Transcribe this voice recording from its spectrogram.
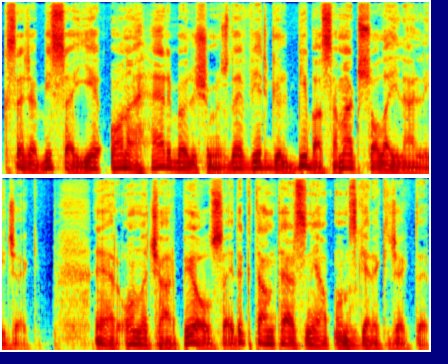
Kısaca bir sayıyı 10'a her bölüşümüzde virgül bir basamak sola ilerleyecek. Eğer 10'la çarpıyor olsaydık tam tersini yapmamız gerekecekti.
